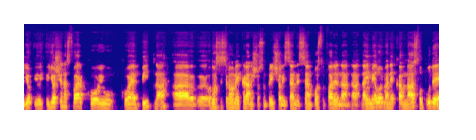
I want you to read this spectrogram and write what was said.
jo- jo- još jedna stvar koju, koja je bitna, a e, odnosi se na one ekrane što smo pričali, 77% otvaranja na, na, na e-mailovima, neka vam naslov bude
